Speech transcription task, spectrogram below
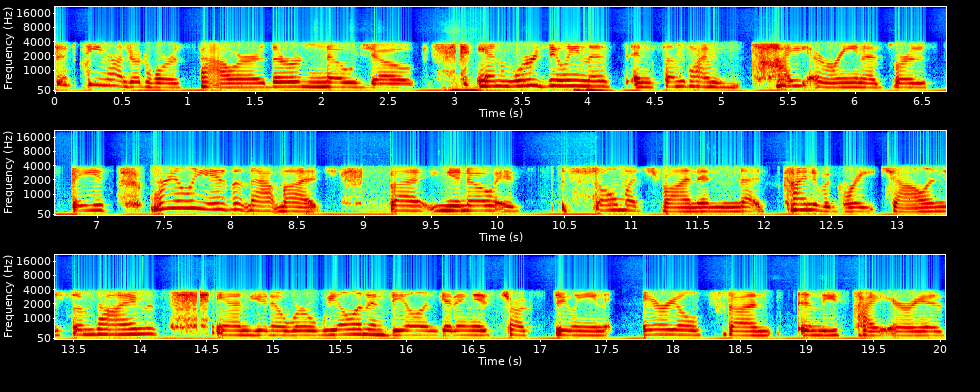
1,500 horsepower. They're no joke. And we're doing this in sometimes tight arenas where the space really isn't that much. But, you know, it's so much fun and that's kind of a great challenge sometimes and you know we're wheeling and dealing getting these trucks doing aerial stunts in these tight areas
